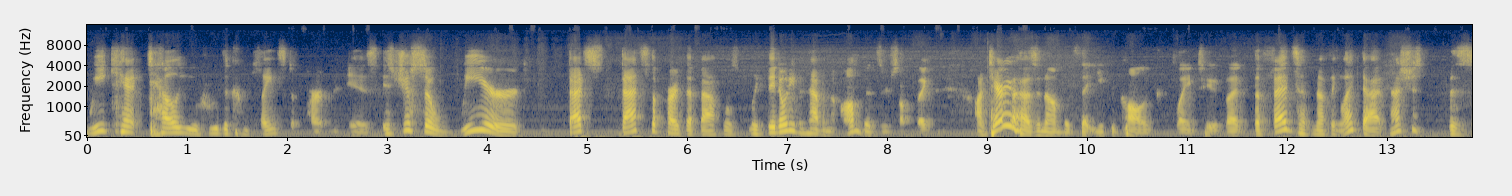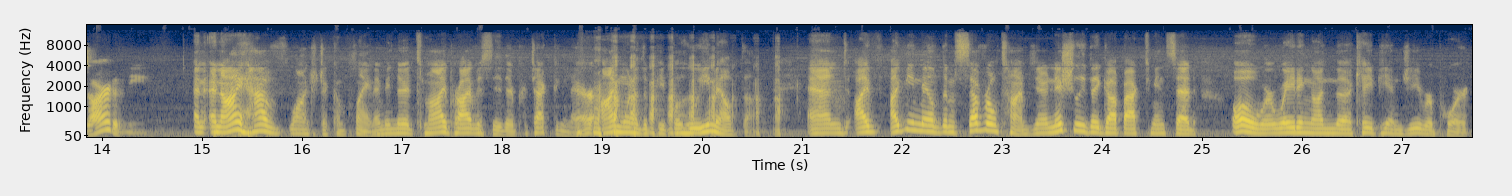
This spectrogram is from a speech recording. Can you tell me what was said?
we can't tell you who the complaints department is. Is just so weird. That's that's the part that baffles like they don't even have an ombuds or something. Ontario has an ombuds that you could call and complain to but the feds have nothing like that. That's just bizarre to me and and I have launched a complaint. I mean, it's my privacy they're protecting there. I'm one of the people who emailed them, and I've I've emailed them several times. You know, initially they got back to me and said, "Oh, we're waiting on the KPMG report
